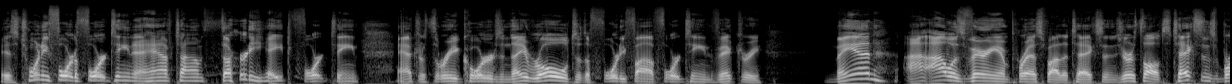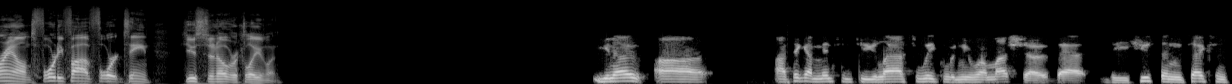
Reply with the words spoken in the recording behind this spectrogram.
It's 24 to 14 at halftime, 38 to 14 after three quarters, and they rolled to the 45 14 victory. Man, I, I was very impressed by the Texans. Your thoughts? Texans Browns 45 14, Houston over Cleveland. You know, uh, I think I mentioned to you last week when you were on my show that the Houston Texans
